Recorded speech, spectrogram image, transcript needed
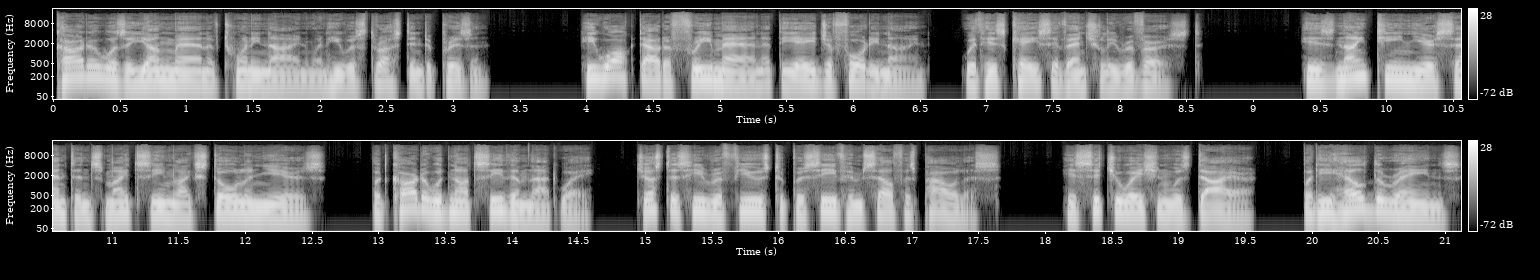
Carter was a young man of 29 when he was thrust into prison. He walked out a free man at the age of 49, with his case eventually reversed. His 19 year sentence might seem like stolen years, but Carter would not see them that way, just as he refused to perceive himself as powerless. His situation was dire, but he held the reins,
